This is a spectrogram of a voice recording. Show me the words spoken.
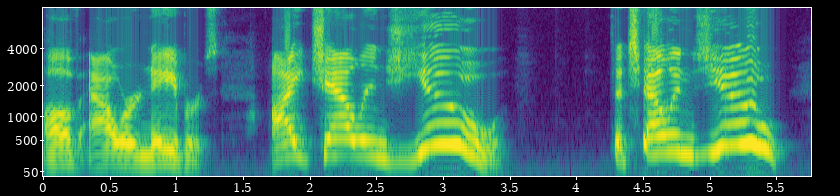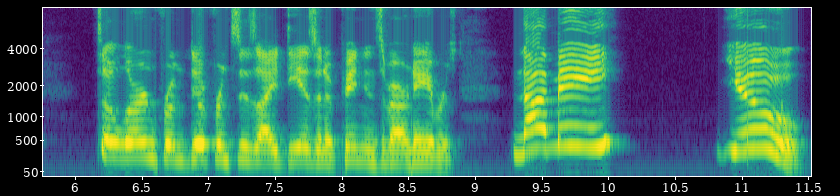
of our neighbors. I challenge you to challenge you to learn from differences, ideas, and opinions of our neighbors. Not me! You!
